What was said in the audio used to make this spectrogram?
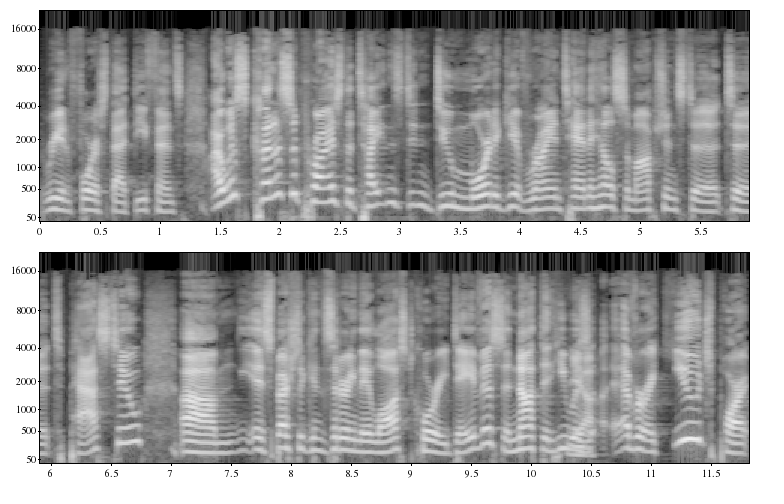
reinforce that defense. I was kind of surprised the Titans didn't do more to give Ryan Tannehill some options to to, to pass to, um, especially considering they lost Corey Davis, and not that he was Yeah. ever a huge part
